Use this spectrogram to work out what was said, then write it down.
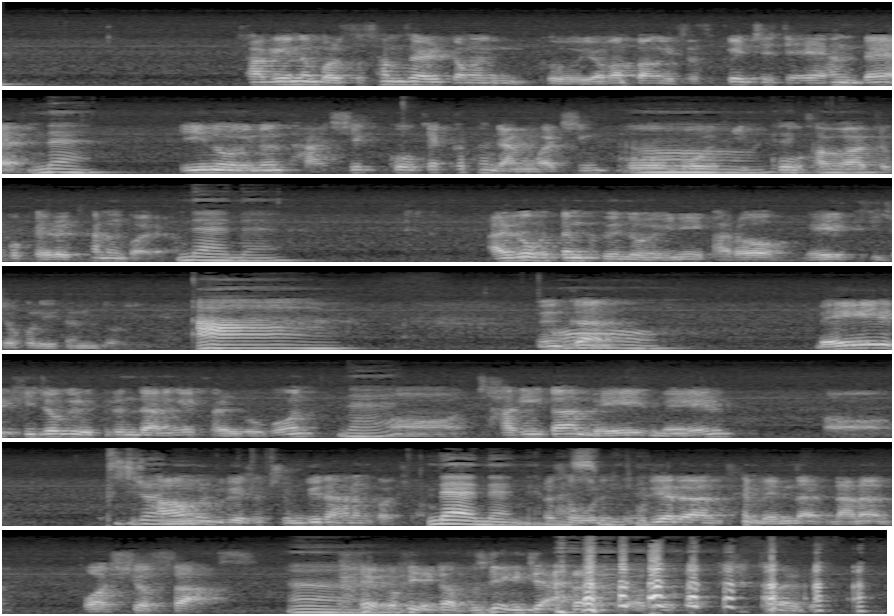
자기는 벌써 3, 4일 동안 그 여관방에 있어서 꾀지지한데 네. 이 노인은 다 씻고 깨끗한 양말 신고 어, 뭐 입고 그렇구나. 가가지고 배를 타는 거예요. 네. 네. 알고 봤더니 그 노인이 바로 매일 기적을 이루는 노인이에요. 아. 그러니까 어. 매일 기적을 이룬다는 게 결국은 네. 어, 자기가 매일매일 어, 부지런히. 다음을 위해서 준비를 하는 거죠. 네, 네, 네. 그래서 우리, 맞습니다. 우리 애들한테 맨날 나는 wash your socks. 아. 그리고 얘가 무슨 얘기인지 알아요.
